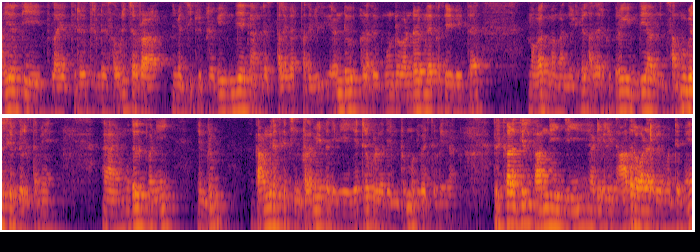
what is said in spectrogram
ஆயிரத்தி தொள்ளாயிரத்தி இருபத்தி ரெண்டு சௌரி நிகழ்ச்சிக்கு பிறகு இந்திய காங்கிரஸ் தலைவர் பதவியில் இரண்டு அல்லது மூன்று வருடங்களை பதவி வைத்த மகாத்மா காந்தியடிகள். அதற்கு பிறகு இந்தியாவின் சமூக சீர்திருத்தமே முதல் பணி என்றும் காங்கிரஸ் கட்சியின் தலைமை பதவியை ஏற்றுக்கொள்வது என்றும் முடிவெடுத்து விடுகிறார். பிற்காலத்தில் காந்திஜி அடிகளின் ஆதரவாளர்கள் மட்டுமே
